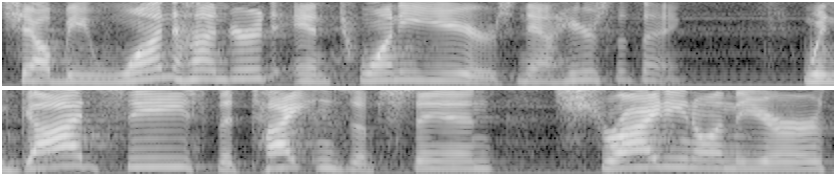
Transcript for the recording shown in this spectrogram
shall be 120 years. Now, here's the thing when God sees the titans of sin striding on the earth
